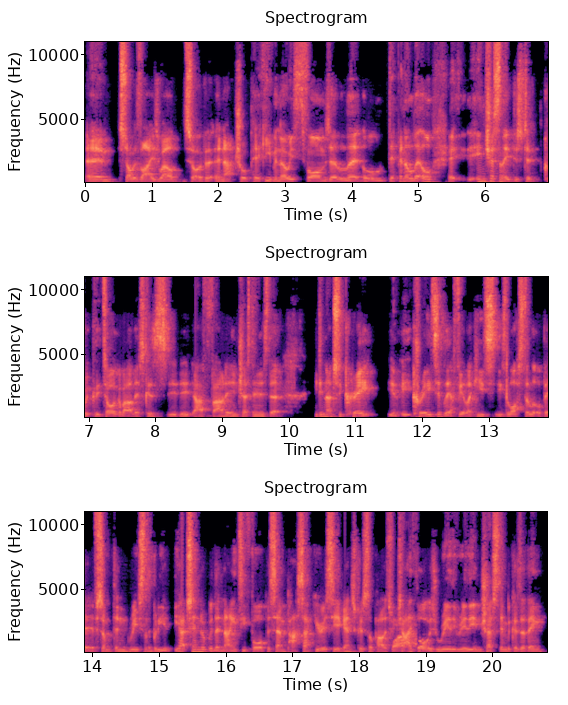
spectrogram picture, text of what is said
Um, Szoboszlai as well, sort of a, a, natural pick, even though his form's a little dipping a little. It, interestingly, just to quickly talk about this because I found it interesting, is that he didn't actually create you know, creatively, I feel like he's he's lost a little bit of something recently, but he, he actually ended up with a 94% pass accuracy against Crystal Palace, which wow. I thought was really, really interesting because I think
